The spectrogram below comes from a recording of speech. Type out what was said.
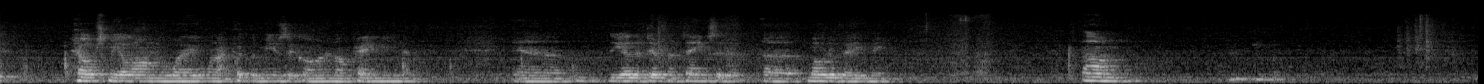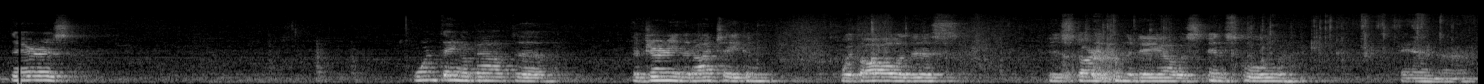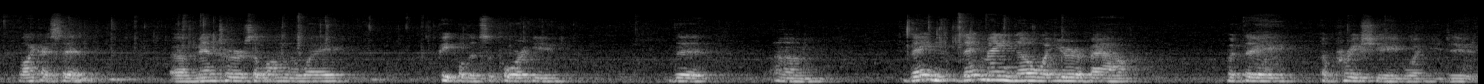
helps me along the way when I put the music on and I'm painting and, and uh, the other different things that uh, motivate me. Um, there is one thing about the, the journey that I've taken with all of this is started from the day I was in school and and uh, like I said, uh, mentors along the way, people that support you, that um, they, they may know what you're about, but they appreciate what you do.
